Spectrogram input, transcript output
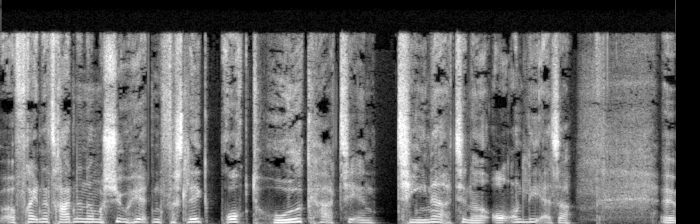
og fredag 13. nummer 7 her, den får slet ikke brugt hovedkarakteren Tina til noget ordentligt. Altså, øh,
